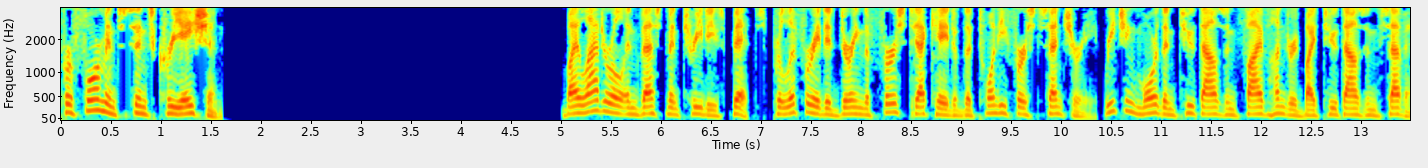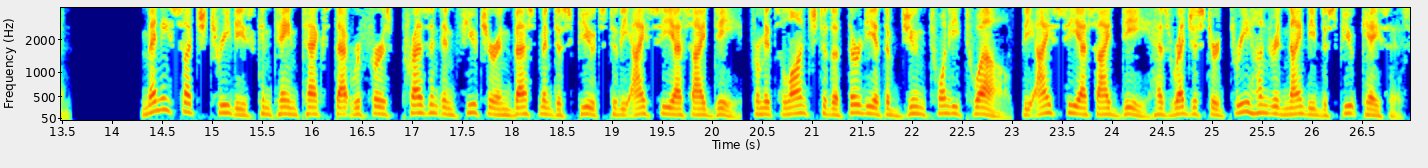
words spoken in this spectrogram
Performance since creation. Bilateral investment treaties BITs proliferated during the first decade of the 21st century, reaching more than 2,500 by 2007. Many such treaties contain text that refers present and future investment disputes to the ICSID. From its launch to the 30th of June 2012, the ICSID has registered 390 dispute cases.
